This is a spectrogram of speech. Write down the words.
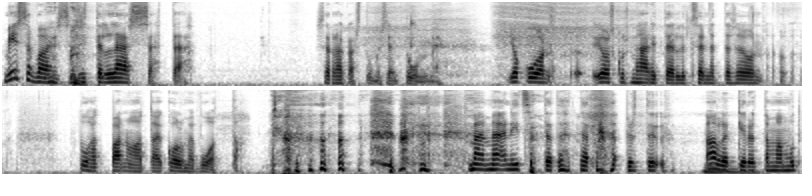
Missä vaiheessa sitten lässähtää se rakastumisen tunne? Joku on joskus määritellyt sen, että se on tuhat panoa tai kolme vuotta. mä, mä en itse tätä, tätä pysty allekirjoittamaan, mutta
